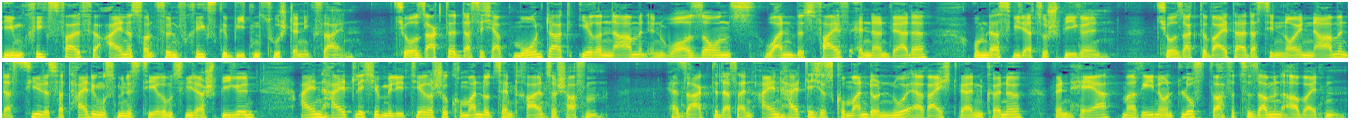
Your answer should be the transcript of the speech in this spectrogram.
die im Kriegsfall für eines von fünf Kriegsgebieten zuständig seien. Cho sagte, dass sich ab Montag ihre Namen in Warzones 1 bis 5 ändern werde, um das wiederzuspiegeln. Cho sagte weiter, dass die neuen Namen das Ziel des Verteidigungsministeriums widerspiegeln, einheitliche militärische Kommandozentralen zu schaffen. Er sagte, dass ein einheitliches Kommando nur erreicht werden könne, wenn Heer, Marine und Luftwaffe zusammenarbeiten.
